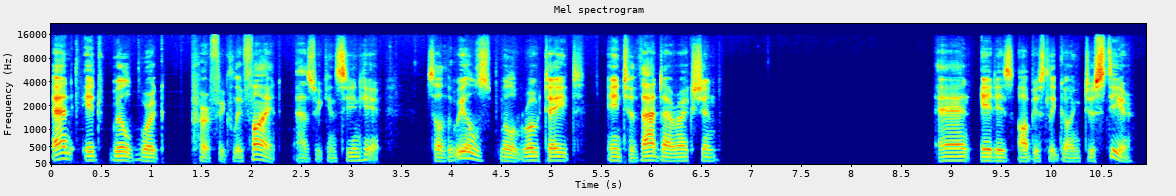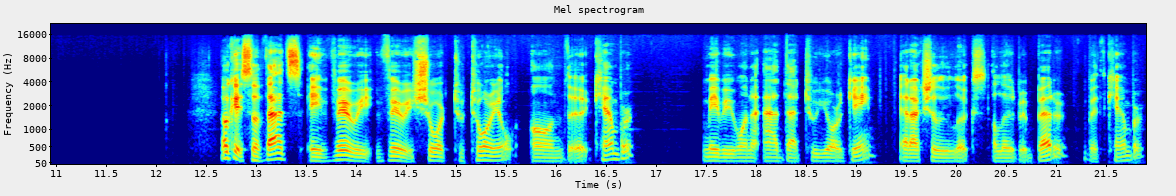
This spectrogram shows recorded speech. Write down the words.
and it will work perfectly fine as we can see in here. So the wheels will rotate into that direction and it is obviously going to steer. Okay, so that's a very, very short tutorial on the camber. Maybe you want to add that to your game. It actually looks a little bit better with camber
